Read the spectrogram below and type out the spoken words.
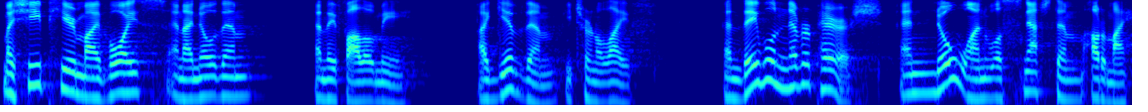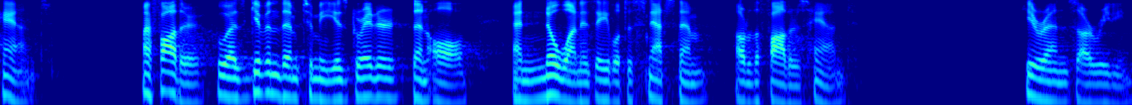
My sheep hear my voice, and I know them, and they follow me. I give them eternal life, and they will never perish, and no one will snatch them out of my hand. My Father, who has given them to me, is greater than all, and no one is able to snatch them out of the Father's hand. Here ends our reading.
